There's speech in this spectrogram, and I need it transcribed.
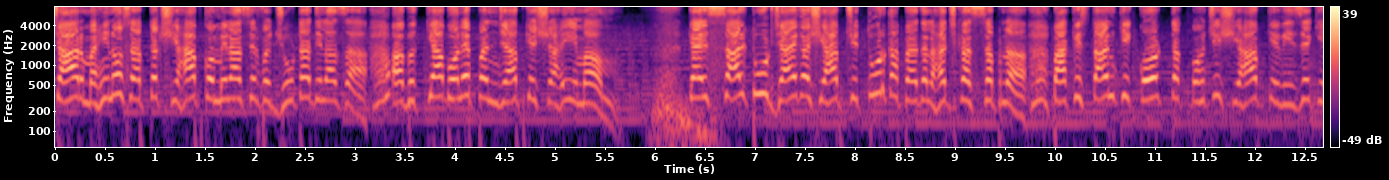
चार महीनों से अब तक शिहाब को मिला सिर्फ़ झूठा दिलासा। अब क्या बोले पंजाब के शाही इमाम? क्या इस साल टूट जाएगा शिहाब चित्तूर का पैदल हज का सपना? पाकिस्तान की कोर्ट तक पहुँची शिहाब के वीजे की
